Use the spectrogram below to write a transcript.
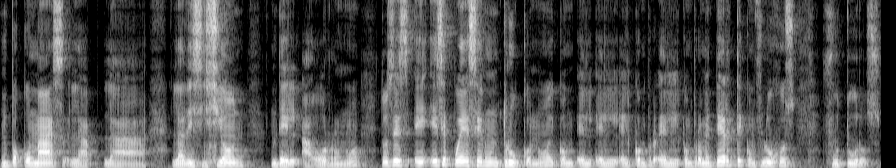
un poco más la, decisión del ahorro, ¿no? Entonces, e, ese puede ser un truco, ¿no? el, comprometerte con flujos futuros.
